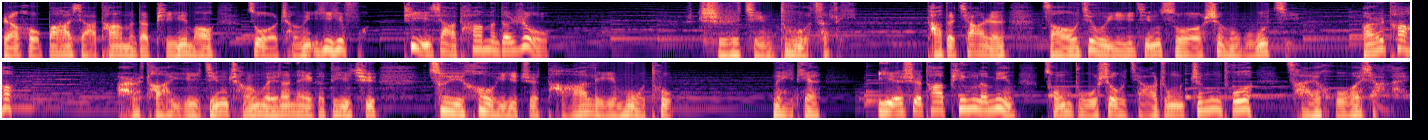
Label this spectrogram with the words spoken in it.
然后扒下他们的皮毛做成衣服，剔下他们的肉，吃进肚子里。他的家人早就已经所剩无几，而他，而他已经成为了那个地区。最后一只塔里木兔，那天，也是他拼了命从捕兽夹中挣脱才活下来，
